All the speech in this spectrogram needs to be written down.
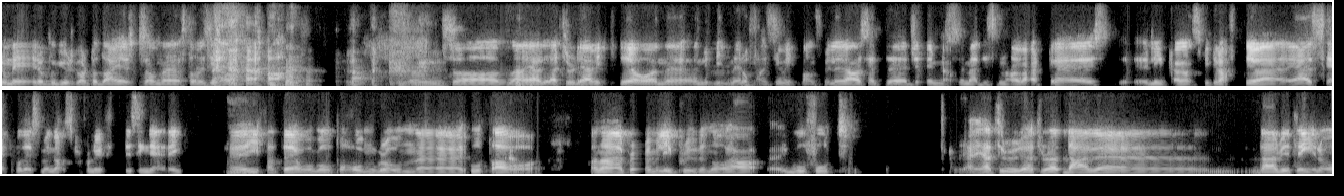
Romero på gult kort og Dyer som står ved siden av. Ja. Så nei, jeg, jeg tror det er viktig, og en, en litt mer offensiv midtbanespiller. Jeg har sett uh, James Madison har vært uh, linka ganske kraftig, og jeg, jeg ser på det som en ganske fornuftig signering. eh, gitt at det å gå på homegrown-kvota, og han er Premier League-proven og ja, god fot. Jeg, tror, jeg tror det er der, eh, der vi trenger å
